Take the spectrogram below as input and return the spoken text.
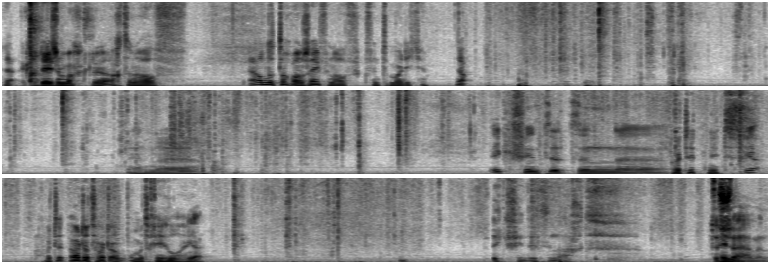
Ja, ik geef deze mag ik een 8,5. De andere toch wel een 7,5. Ik vind het een mooi liedje. Ja. En eh, Ik vind het een... eh, hoort dit niet? Ja. Hoort dit, oh, dat hoort ook om het geheel heen. Ja. ik vind het een 8. Tezamen.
